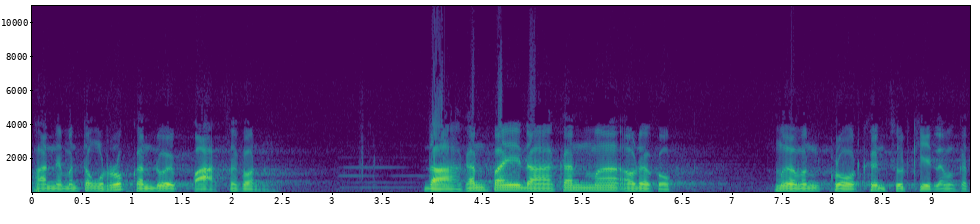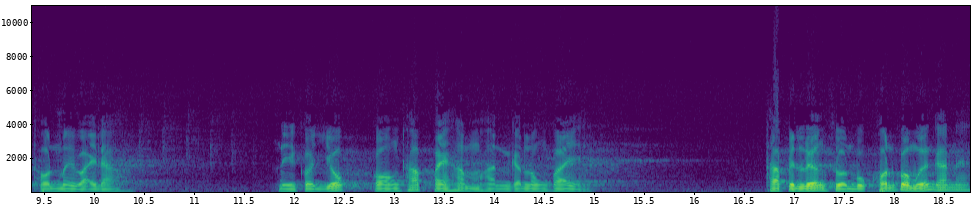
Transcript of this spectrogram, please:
ภัณฑ์เนี่ยมันต้องรบกันด้วยปากซะก่อน ด่ากันไปด่ากันมาเอาเดียวกเมื่อมันโกรธขึ้นสุดขีดแล้วมันก็ทนไม่ไหวแล้ว นี่ก็ยกกองทัพไปห้ำหันกันลงไป ถ้าเป็นเรื่องส่วนบุคคลก็เหมือนกันนะ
